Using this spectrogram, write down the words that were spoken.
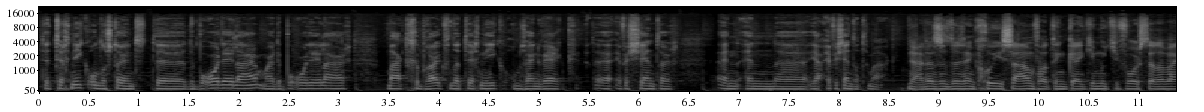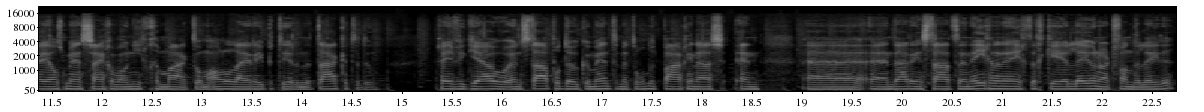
de techniek ondersteunt de, de beoordelaar, maar de beoordelaar maakt gebruik van de techniek om zijn werk uh, efficiënter en, en uh, ja, efficiënter te maken. Ja, dat is, dat is een goede samenvatting. Kijk, je moet je voorstellen, wij als mens zijn gewoon niet gemaakt om allerlei repeterende taken te doen. Geef ik jou een stapel documenten met 100 pagina's en, uh, en daarin staat 99 keer Leonard van der Leden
